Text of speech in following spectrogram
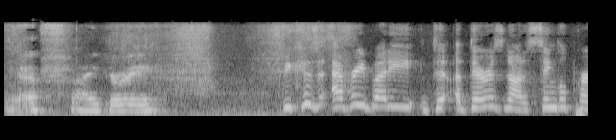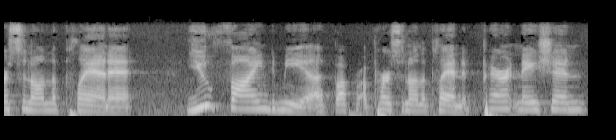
Yes, I agree. Because everybody, there is not a single person on the planet. You find me a, a person on the planet, Parent Nation,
